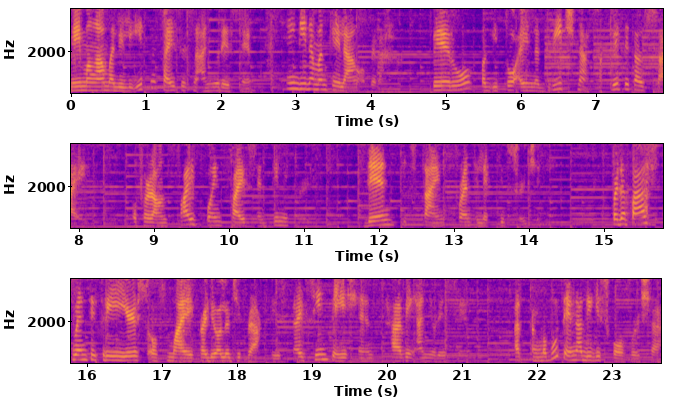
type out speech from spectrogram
May mga maliliit na sizes na aneurysm na hindi naman kailangang operahan. Pero pag ito ay nag-reach na sa critical size of around 5.5 centimeters, then it's time for an elective surgery. For the past 23 years of my cardiology practice, I've seen patients having aneurysm. At ang mabuti, nadi-discover siya.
